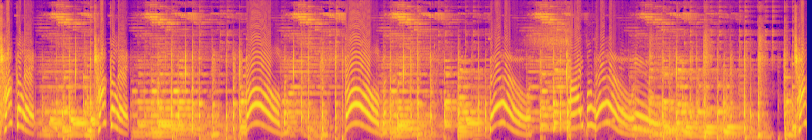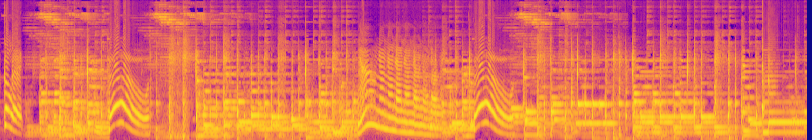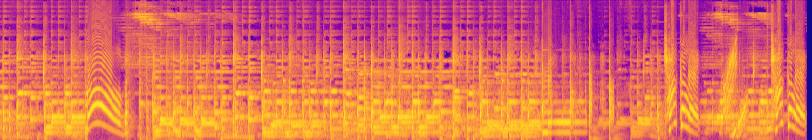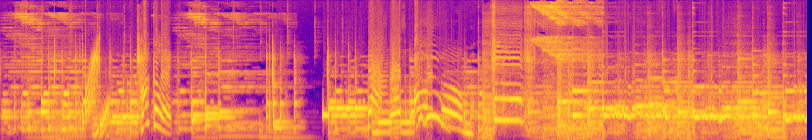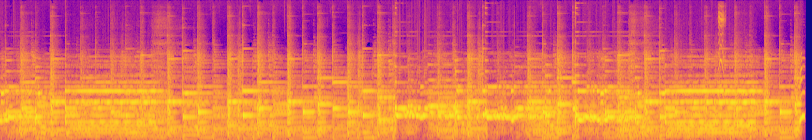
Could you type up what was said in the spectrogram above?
Chocolate. Chocolate. Bulb. Bulb. Boo. I believe. Chocolate. chocolate. Chocolate. Chocolate. That was awesome.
